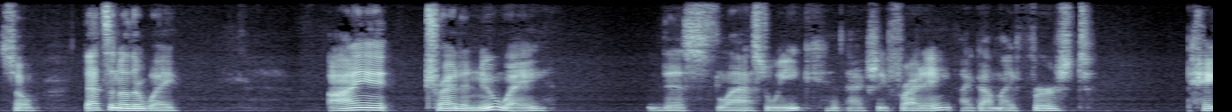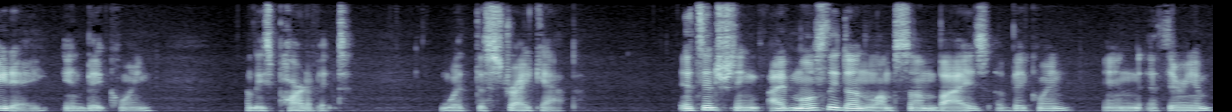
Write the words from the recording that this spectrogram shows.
So that's another way. I tried a new way this last week, actually Friday. I got my first payday in Bitcoin, at least part of it, with the Strike app. It's interesting. I've mostly done lump sum buys of Bitcoin and Ethereum,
